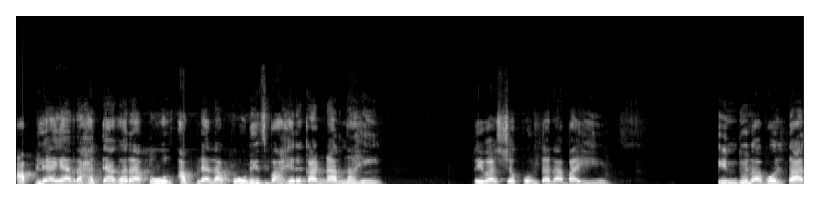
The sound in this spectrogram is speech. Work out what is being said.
आपल्या या राहत्या घरातून आपल्याला कोणीच बाहेर काढणार नाही. तेव्हा शकुंतलाबाई इंदूला बोलतात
